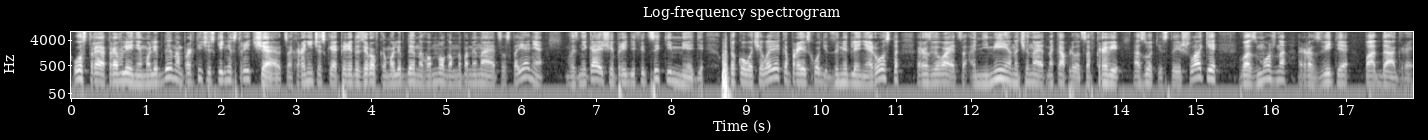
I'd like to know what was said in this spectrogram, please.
Острое отравление молибденом практически не встречаются. Хроническая передозировка молибдена во многом напоминает состояние, возникающее при дефиците меди. У такого человека происходит замедление роста, развивается анемия, начинает накапливаться в крови азотистые шлаки, возможно развитие подагры.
